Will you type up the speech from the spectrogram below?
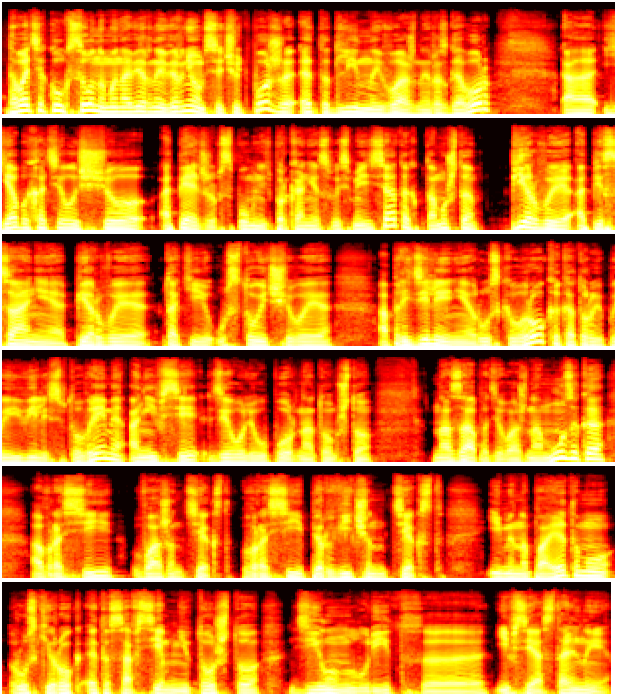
Давайте к аукциону мы, наверное, вернемся чуть позже. Это длинный важный разговор. А я бы хотел еще, опять же, вспомнить про конец 80-х, потому что первые описания, первые такие устойчивые определения русского рока, которые появились в то время, они все делали упор на том, что на Западе важна музыка, а в России важен текст. В России первичен текст. Именно поэтому русский рок — это совсем не то, что Дилан, Лурид э, и все остальные.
